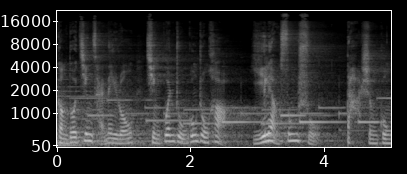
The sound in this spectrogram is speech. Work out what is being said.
更多精彩内容请关注公众号“一辆松鼠大声公”。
